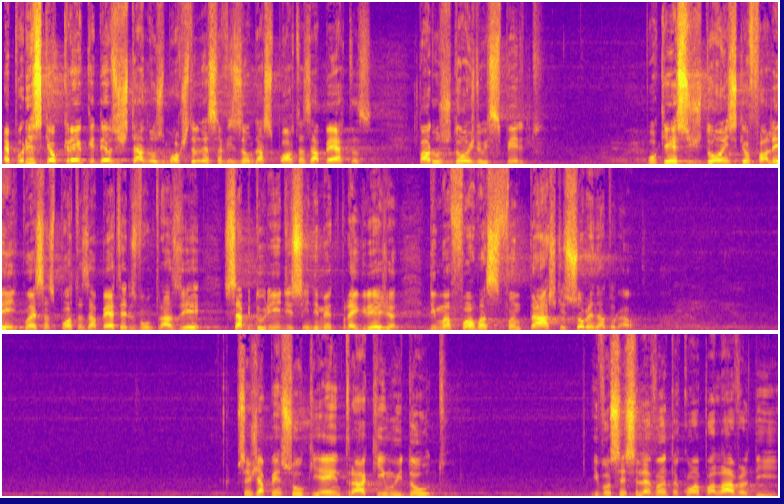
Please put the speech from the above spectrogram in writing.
É por isso que eu creio que Deus está nos mostrando essa visão das portas abertas para os dons do Espírito. Porque esses dons que eu falei, com essas portas abertas, eles vão trazer sabedoria e discernimento para a igreja de uma forma fantástica e sobrenatural. Você já pensou que é entrar aqui um idouto e você se levanta com a palavra de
